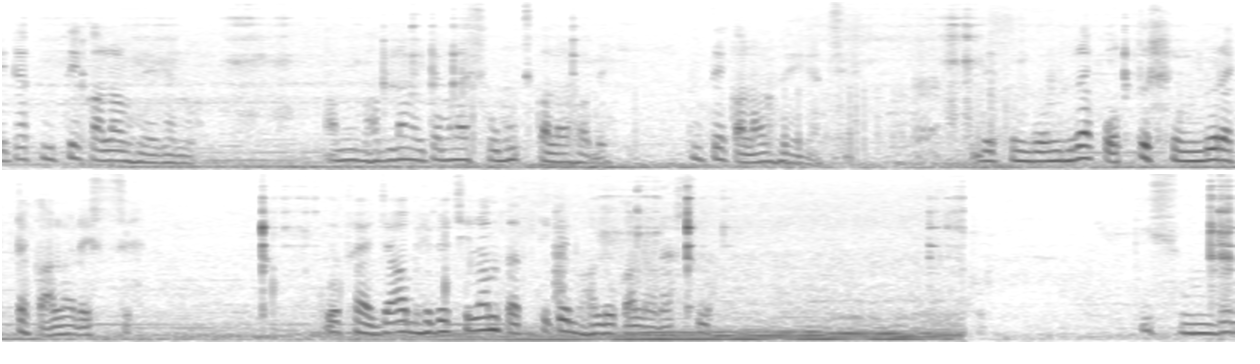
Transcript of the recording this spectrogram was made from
এটা তুতে কালার হয়ে গেল। আমি ভাবলাম এটা মনে সবুজ কালার হবে। তুতে কালার হয়ে গেছে। দেখুন বন্ধুরা, কত সুন্দর একটা কালার এসছে। কোথায়? যা ভেবেছিলাম তার থেকে ভালো কালার আসলো। কি সুন্দর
